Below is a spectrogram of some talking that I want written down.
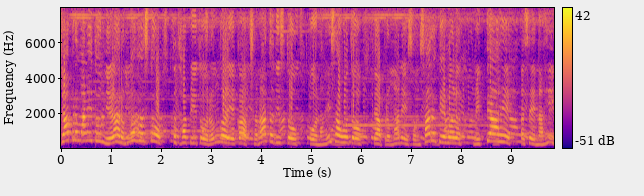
ज्याप्रमाणे तो निळा रंग भासतो तथापि तो रंग एका क्षणात दिसतो. तो नाहीसा होतो. त्याप्रमाणे संसार केवळ मिथ्य आहे असे नाही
